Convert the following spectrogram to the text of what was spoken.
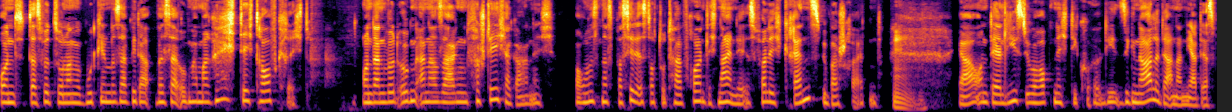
Und das wird so lange gut gehen, bis er wieder, bis er irgendwann mal richtig draufkriegt. Und dann wird irgendeiner sagen, verstehe ich ja gar nicht. Warum ist denn das passiert? Der ist doch total freundlich. Nein, der ist völlig grenzüberschreitend. Mhm. Ja, und der liest überhaupt nicht die, die Signale der anderen. Ja, das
